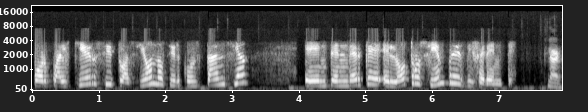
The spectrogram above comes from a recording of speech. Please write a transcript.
por cualquier situación o circunstancia entender que el otro siempre es diferente. Claro.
